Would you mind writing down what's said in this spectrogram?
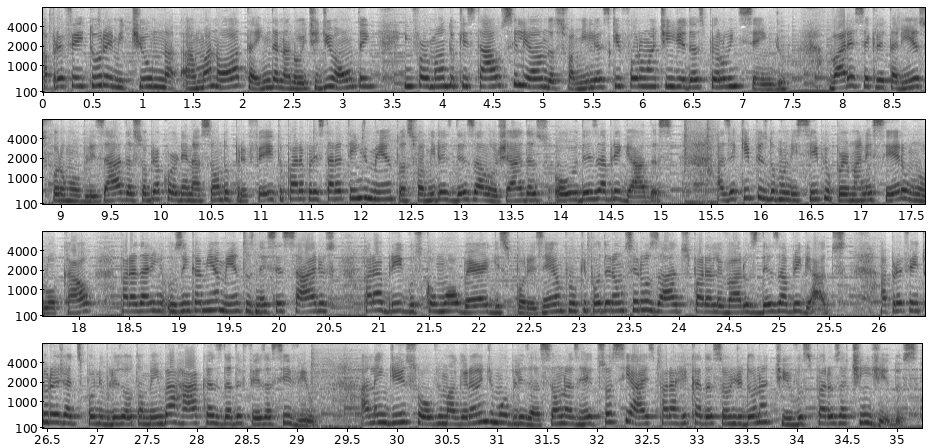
A prefeitura emitiu uma nota ainda na noite de ontem, informando que está auxiliando as famílias que foram atingidas pelo incêndio. Várias secretarias foram mobilizadas sob a coordenação do prefeito para prestar atendimento às famílias desalojadas ou desabrigadas. As equipes do município permaneceram no local para darem os encaminhamentos necessários para abrigos como albergues, por exemplo, que poderão ser usados para levar os desabrigados. A prefeitura já disponibilizou também barracas da Defesa Civil. Além disso, houve uma grande mobilização nas redes sociais para arrecadação de donativos para os atingidos.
